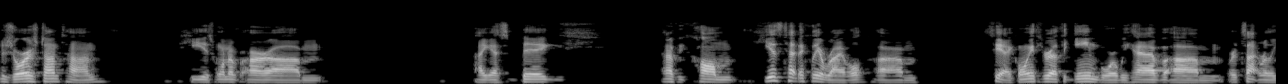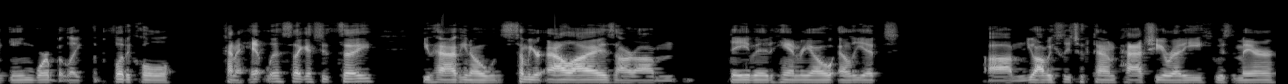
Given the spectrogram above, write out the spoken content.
Georges Danton, he is one of our, um, I guess, big. I don't know if you call him. He is technically a rival. Um, so yeah, going throughout the game board, we have, um, or it's not really game board, but like the political kind of hit list, I guess you'd say. You have, you know, some of your allies are um, David, Hanriot, Elliot. Um, you obviously took down Patchy already, who is the mayor.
